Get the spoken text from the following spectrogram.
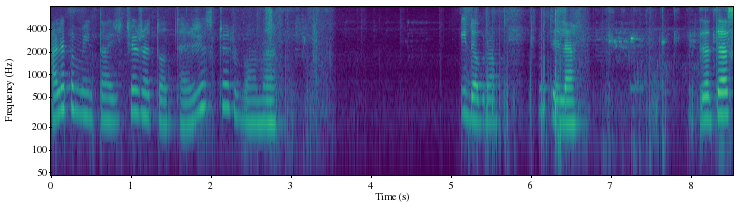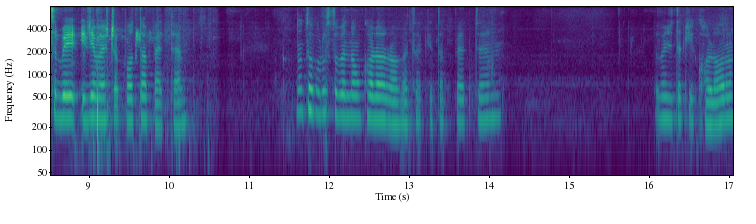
Ale pamiętajcie, że to też jest czerwone. I dobra. I tyle. Teraz sobie idziemy jeszcze po tapetę. No to po prostu będą kolorowe takie tapety. To będzie taki kolor.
